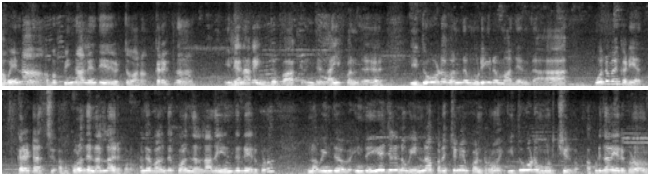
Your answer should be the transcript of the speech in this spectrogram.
அவன் என்ன அப்போ பின்னாலேருந்து இதை எடுத்து வரான். கரெக்ட் தானே? இல்லைனாக்கா இந்த பாக் இந்த லைஃப் வந்து இதோட வந்து முடிகிற மாதிரி இருந்தா ஒன்றுமே கிடையாது. கரெக்டாக அப்போ குழந்தை நல்லா இருக்கணும். அந்த வந்து குழந்தை நல்லா தான் இருந்துட்டே இருக்கணும். நம்ம இந்த இந்த ஏஜில் நம்ம என்ன பிரச்சனையும் பண்ணுறோம் இதோட முடிச்சிருக்கோம். அப்படி தானே இருக்கணும்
